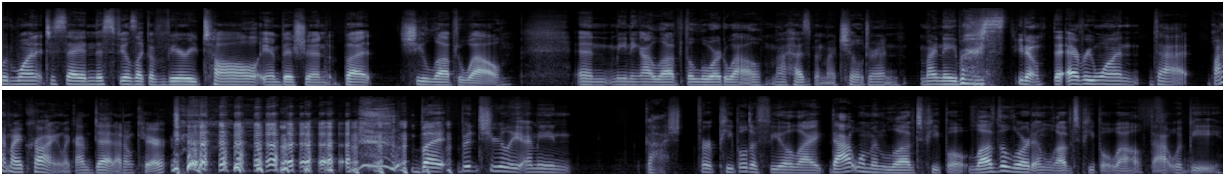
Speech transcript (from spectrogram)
would want it to say, and this feels like a very tall ambition, but she loved well. And meaning I loved the Lord well, my husband, my children, my neighbors, you know, that everyone that why am I crying? Like I'm dead. I don't care. but but truly, I mean, gosh, for people to feel like that woman loved people, loved the Lord and loved people well, that would be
